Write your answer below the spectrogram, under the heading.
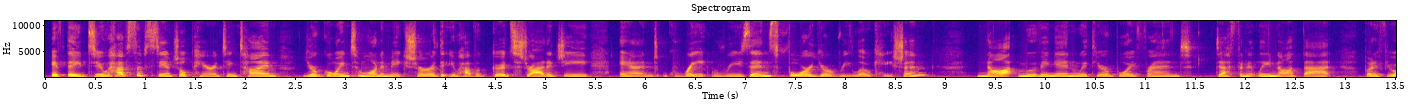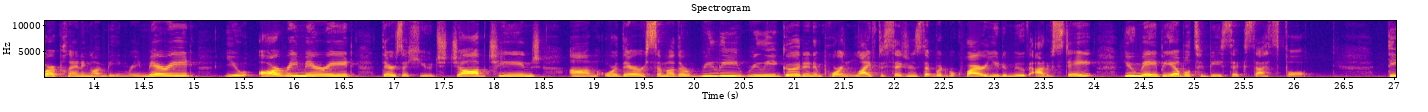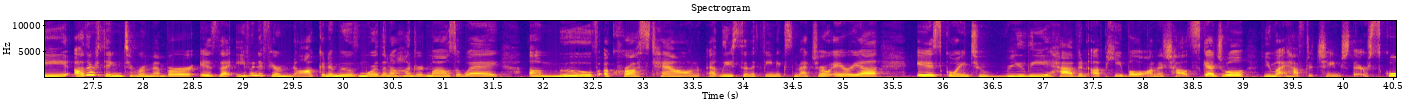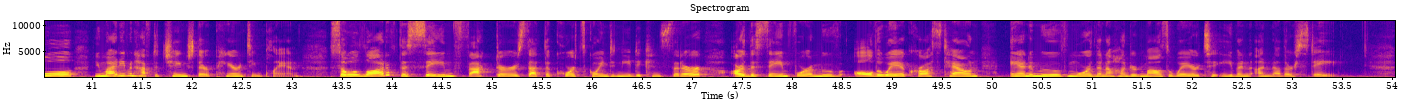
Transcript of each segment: If they do have substantial parenting time, you're going to want to make sure that you have a good strategy and great reasons for your relocation. Not moving in with your boyfriend, definitely not that. But if you are planning on being remarried, you are remarried, there's a huge job change, um, or there are some other really, really good and important life decisions that would require you to move out of state, you may be able to be successful. The other thing to remember is that even if you're not going to move more than 100 miles away, a move across town, at least in the Phoenix metro area, is going to really have an upheaval on a child's schedule. You might have to change their school. You might even have to change their parenting plan. So a lot of the same factors that the court's going to need to consider are the same for a move all the way across town and a move more than 100 miles away or to even another state.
